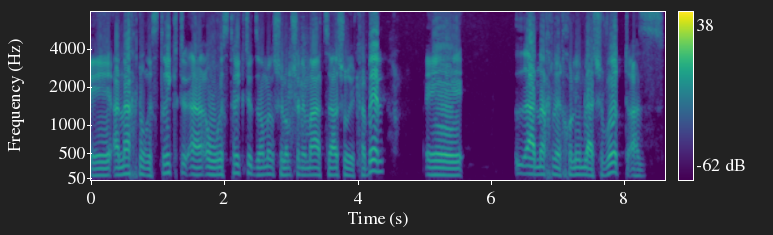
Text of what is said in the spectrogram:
אה, אנחנו restricted, הוא restricted זה אומר שלא משנה מה ההצעה שהוא יקבל, אנחנו יכולים להשוות, אז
